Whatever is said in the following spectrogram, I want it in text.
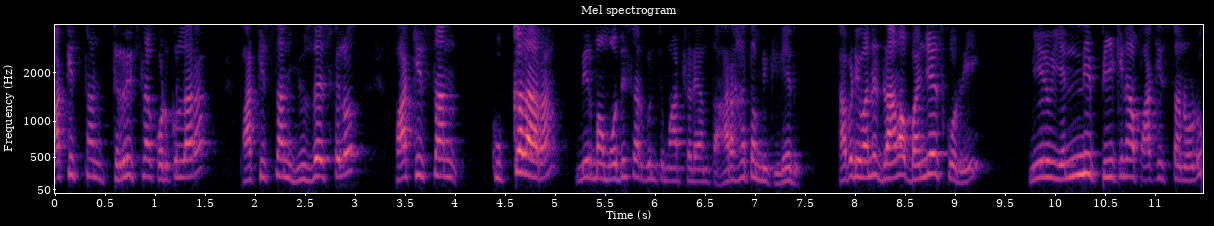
పాకిస్తాన్ టెర్రరిస్ట్ నా కొడుకులారా పాకిస్తాన్ యూజ్లెస్ ఫెలోస్? పాకిస్తాన్ కుక్కలారా? మీరు మా మోదీ సార్ గురించి మాట్లాడే అంత అర్హత మీకు లేదు. కాబట్టి ఇవన్నీ డ్రామా బంద్ చేసుకోర్రి. మీరు ఎన్ని పీకినా పాకిస్తాన్ వాడు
